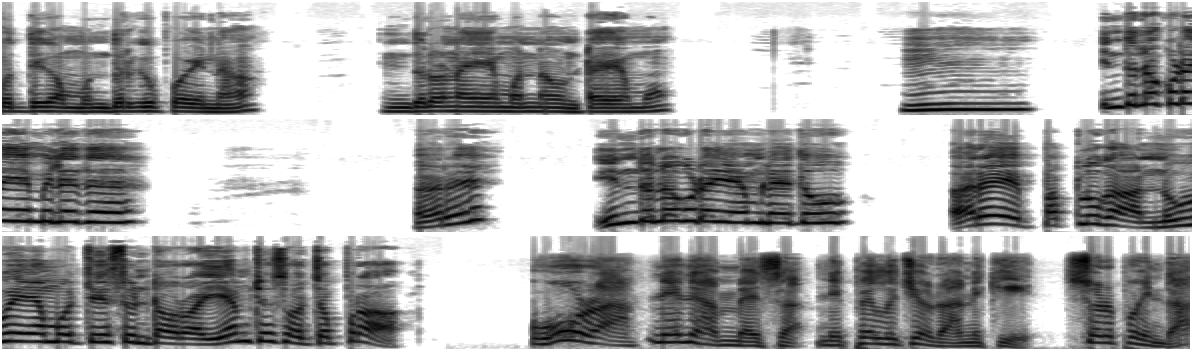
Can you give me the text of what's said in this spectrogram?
కొద్దిగా ముందరికి పోయినా ఇందులోనే ఏమన్నా ఉంటాయేమో. ఇందులో కూడా ఏమీ లేదే? అరే ఇందులో కూడా ఏం లేదు? అరే పట్లుగా నువ్వే ఏమో చేస్తుంటావురా ఏం చేసావు చెప్పురా. ఊరా నేనే అమ్మేశా నీ పెళ్ళి చేయడానికి. సరిపోయిందా?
